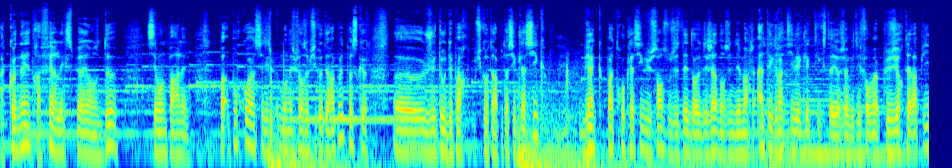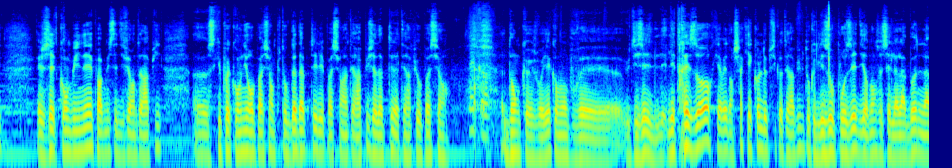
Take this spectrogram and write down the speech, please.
à connaître, à faire l'expérience de ces mondes parallèles. Pourquoi c'est mon expérience de psychothérapeute? Parce que euh, j'étais au départ psychothérapeute assez classique, bien que pas trop classique du sens où j'étais déjà dans une démarche intégrative éclectique, c'est-à-dire j'avais été formé à plusieurs thérapies et j'essayais de combiner parmi ces différentes thérapies euh, ce qui pouvait convenir aux patients. Plutôt que d'adapter les patients à la thérapie, j'adaptais la thérapie aux patients. Donc euh, je voyais comment on pouvait euh, utiliser les, les trésors qu'il y avait dans chaque école de psychothérapie plutôt que de les opposer, dire non c'est celle-là la bonne la-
